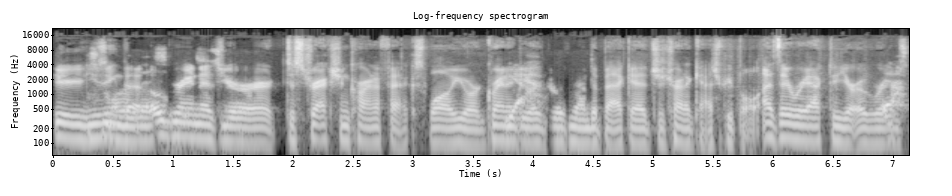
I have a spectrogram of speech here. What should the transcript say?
You're It's using the Ogryn as your distraction carnifex, while your grenadier Yeah. goes around the back edge to try to catch people as they react to your Ogryn's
